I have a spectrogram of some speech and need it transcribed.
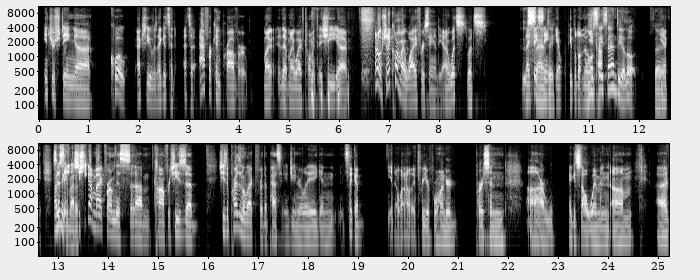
interesting uh quote. Actually, it was I guess it- that's an African proverb. My that my wife told me that she. Uh, I don't know. Should I call her my wife or Sandy? Uh, what's what's? I say Sandy. Sandy? Yeah, where people don't know. you I'm say talking- Sandy a lot. So yeah, okay. I So, didn't think about so it. she got back from this um, conference. She's a she's the president elect for the Pasadena Junior League, and it's like a you know what, like three or four hundred person, uh, I guess it's all women, um, uh,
